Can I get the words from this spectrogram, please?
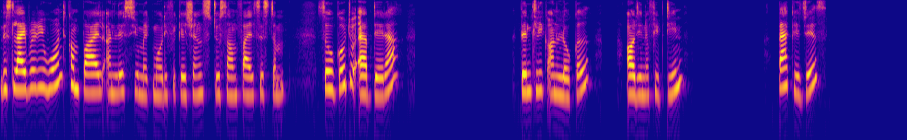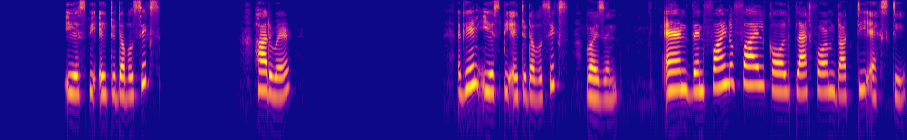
This library won't compile unless you make modifications to some file system. So go to app data, then click on local, Arduino 15, packages, ESP8266, hardware, again ESP8266 version and then find a file called platform.txt.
